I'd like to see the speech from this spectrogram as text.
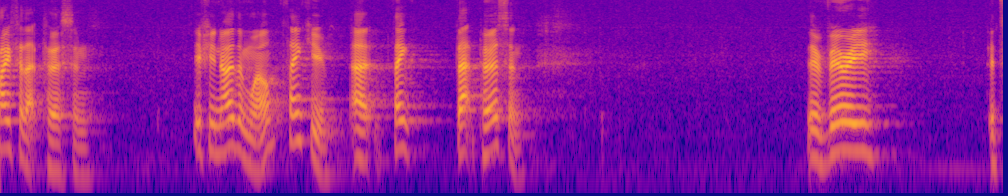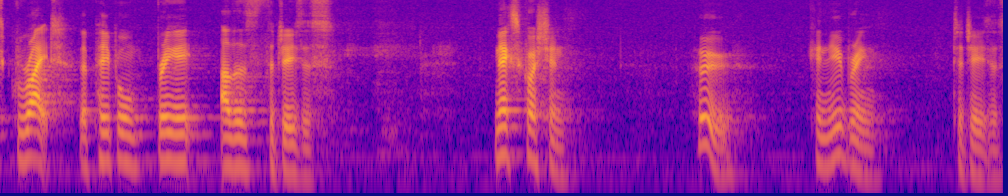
Pray for that person. If you know them well, thank you. Uh, thank that person. They're very, it's great that people bring others to Jesus. Next question Who can you bring to Jesus?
